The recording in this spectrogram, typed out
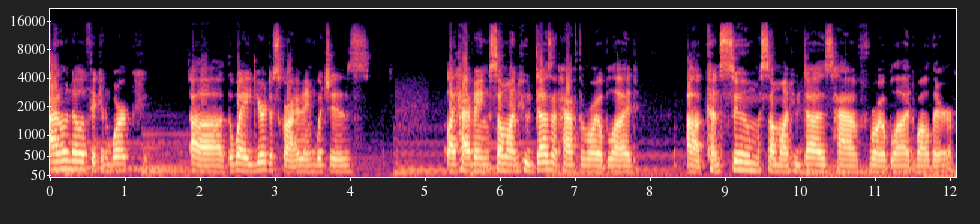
I don't know if it can work uh, the way you're describing, which is like having someone who doesn't have the royal blood uh, consume someone who does have royal blood while they're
